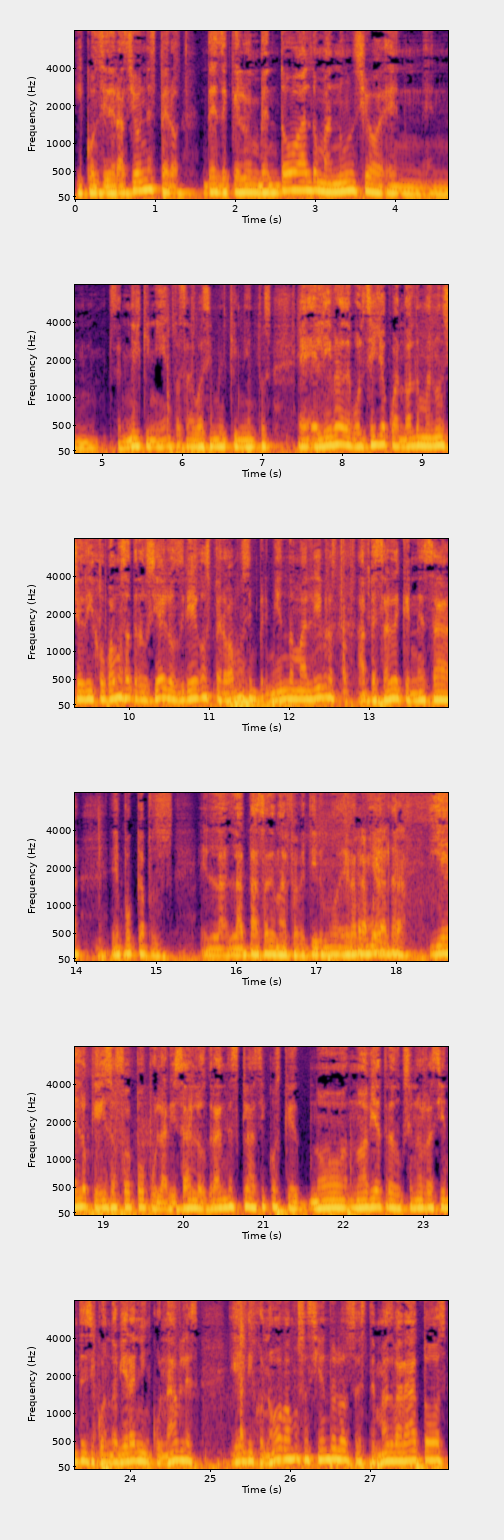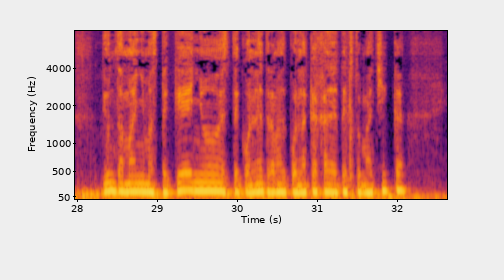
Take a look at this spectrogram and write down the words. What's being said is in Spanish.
y- consideraciones, pero desde que lo inventó Aldo Manuncio en, en, pues, en 1500, algo así, 1500, eh, el libro de bolsillo, cuando Aldo Manuncio dijo, vamos a traducir a los griegos, pero vamos imprimiendo más libros, a pesar de que en esa época, pues, la, la tasa de analfabetismo era, Era muy, muy alta. alta. Y él lo que hizo fue popularizar los grandes clásicos que no, no había traducciones recientes y cuando había eran incunables. Y él dijo, no, vamos haciéndolos este, más baratos, de un tamaño más pequeño, este, con letra más, con la caja de texto más chica.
